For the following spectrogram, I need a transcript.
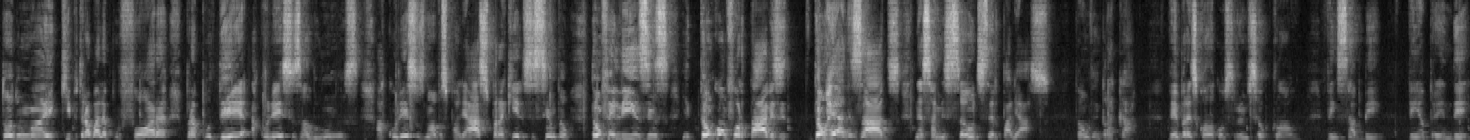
toda uma equipe trabalha por fora para poder acolher esses alunos, acolher esses novos palhaços, para que eles se sintam tão felizes e tão confortáveis e tão realizados nessa missão de ser palhaço. Então, vem para cá, vem para a escola construindo seu clown, vem saber, vem aprender,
